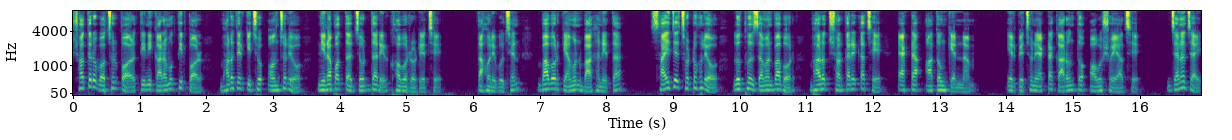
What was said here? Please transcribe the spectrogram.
সতেরো বছর পর তিনি কারামুক্তির পর ভারতের কিছু অঞ্চলেও নিরাপত্তা জোরদারের খবর রটেছে। তাহলে বুঝেন বাবর কেমন বাঘা নেতা। সাইজে ছোট হলেও লুৎফুজ্জামান বাবর ভারত সরকারের কাছে একটা আতঙ্কের নাম। এর পেছনে একটা কারণ তো অবশ্যই আছে। জানা যায়,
